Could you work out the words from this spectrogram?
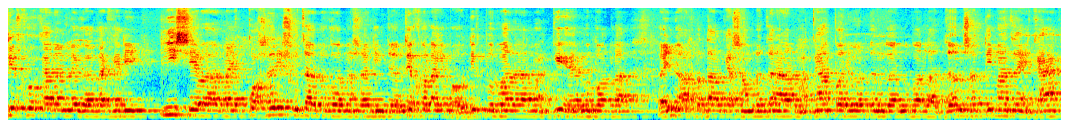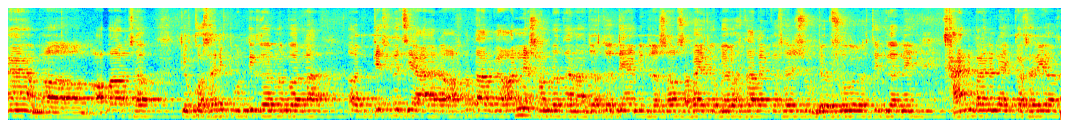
त्यसको कारणले गर्दाखेरि यी सेवाहरूलाई कसरी सुचारु गर्न सकिन्छ त्यसको लागि भौतिक पूर्वाधारमा के हेर्नु पर्ला होइन अस्पतालका संरचनाहरूमा कहाँ परिवर्तन गर्नु पर्ला जनशक्तिमा चाहिँ कहाँ कहाँ अभाव छ त्यो कसरी पूर्ति गर्नु पर्ला अनि त्यसपछि आएर अस्पतालका अन्य संरचना जस्तो त्यहाँभित्र सरसफाइको व्यवस्थालाई कसरी सुव्यवस्थित गर्ने खानेपानीलाई कसरी अझ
